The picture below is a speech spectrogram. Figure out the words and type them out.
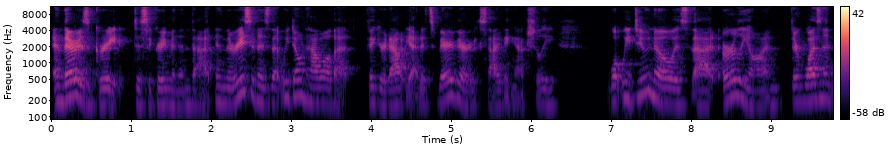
and there is great disagreement in that. And the reason is that we don't have all that figured out yet. It's very, very exciting, actually. What we do know is that early on, there wasn't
